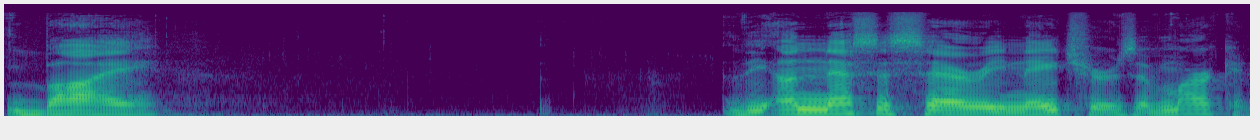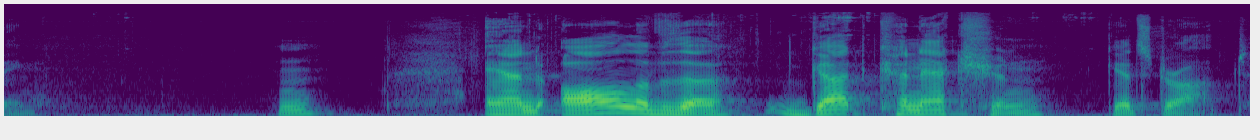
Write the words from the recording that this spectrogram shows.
by the unnecessary natures of marketing. Hmm? And all of the gut connection gets dropped.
